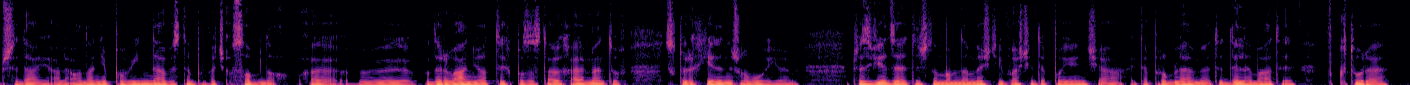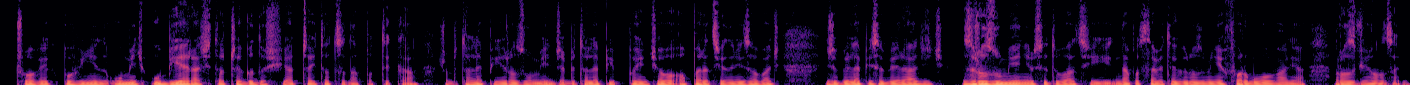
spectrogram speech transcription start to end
przydaje, ale ona nie powinna występować osobno e, w oderwaniu od tych pozostałych elementów, z których jeden już omówiłem. Przez wiedzę etyczną mam na myśli właśnie te pojęcia i te problemy, te dylematy, w które człowiek powinien umieć ubierać to, czego doświadcza i to, co napotyka, żeby to lepiej rozumieć, żeby to lepiej pojęciowo operacjonalizować i żeby lepiej sobie radzić z rozumieniem sytuacji i na podstawie tego rozumienia formułowania rozwiązań.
